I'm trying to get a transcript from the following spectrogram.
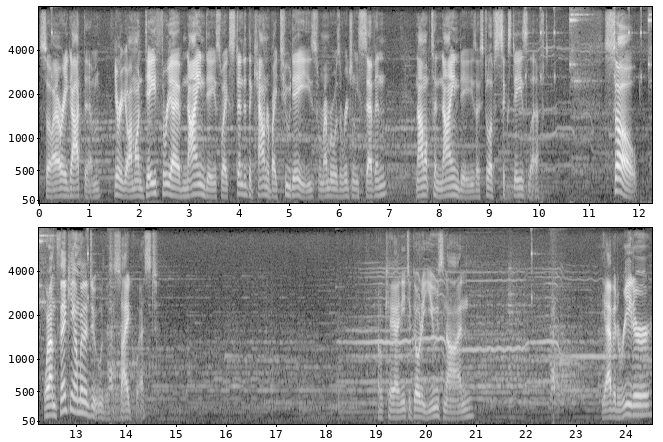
So I already got them. Here we go. I'm on day three. I have nine days, so I extended the counter by two days. Remember, it was originally seven. Now I'm up to nine days. I still have six days left. So, what I'm thinking I'm going to do... Ooh, there's a side quest. Okay, I need to go to Yusnaan. The Avid Reader.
